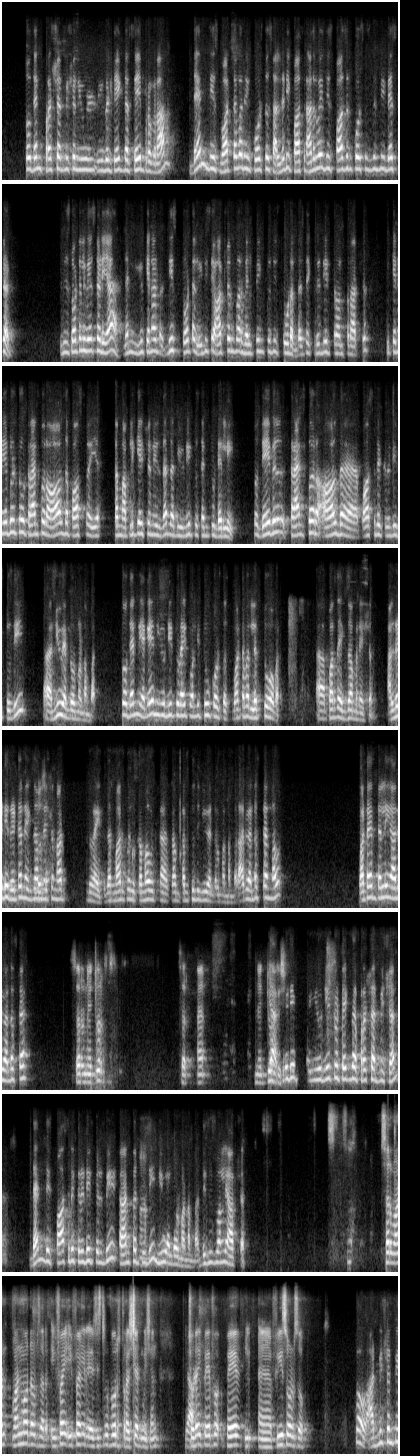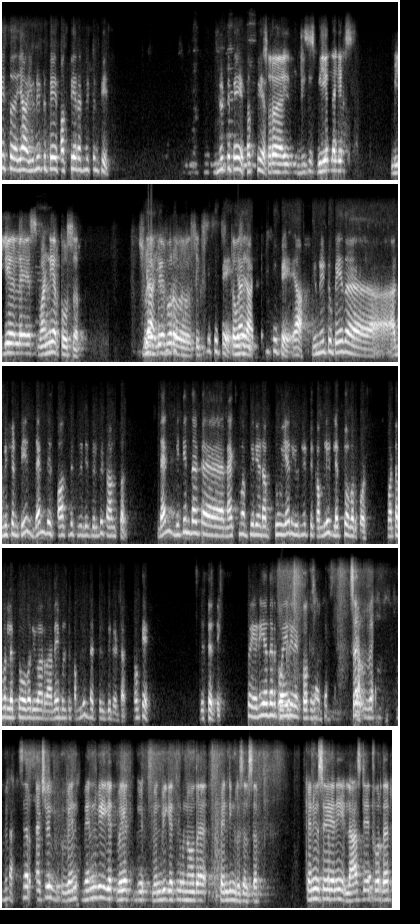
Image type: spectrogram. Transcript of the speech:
So then fresh admission you will you will take the same program. Then this whatever your courses already passed. Otherwise these passed courses will be wasted. It is totally wasted. Yeah. Then you cannot this total. It is a option for helping to the student. That's a credit transfer option. You can able to transfer all the past year. Some application is that that you need to send to Delhi. So they will transfer all the positive credit to the uh, new enrollment number. So then again you need to write only two courses, whatever left over uh, for the examination. Already written examination not right. The mark will come out uh, come come to the new enrollment number. Are you understand now? What I am telling, are you understand? Sir, network. Sir, uh, network Yeah, issue. credit, you need to take the fresh admission. Then this positive credit will be transferred to the new enrollment number. This is only option. Sir, one one more doubt, sir. If I if I register for fresh admission, Yeah. should I pay for pay uh, fees also? So admission fees, uh, yeah, you need to pay first year admission fees. You need to pay first year. Sir, I, this is BLIS. BLIS one year course, sir. Should Yeah, I pay for need uh, six to pay. Yeah, yeah. You need to pay. Yeah, you need to pay the uh, admission fees. Then this positive credit will be transferred. Then within that uh, maximum period of two year, you need to complete leftover course. Whatever leftover you are unable to complete, that will be returned. Okay. This is the thing. So any other query? okay. Sir, when, when- sir, actually, when when we get when we get to know the pending results, sir, can you say any last date for that?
